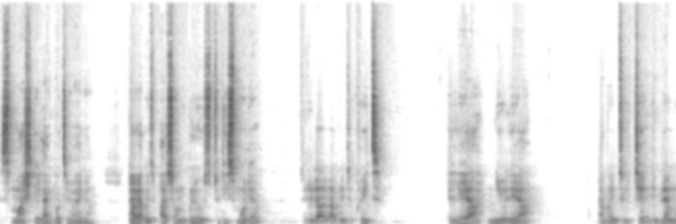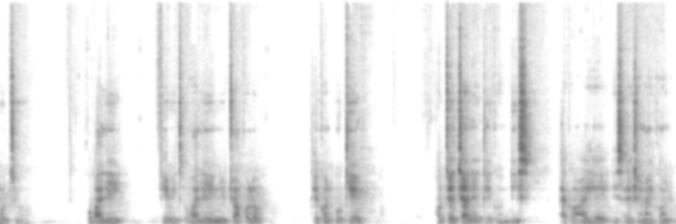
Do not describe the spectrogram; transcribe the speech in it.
smash the like button right now. Now we are going to add some glues to this model. To do that, we are going to create a layer, new layer. Are going to change the blend mode to overlay, fill with overlay neutral color. Click on OK. Up to your channel, click on this icon right here, the selection icon.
